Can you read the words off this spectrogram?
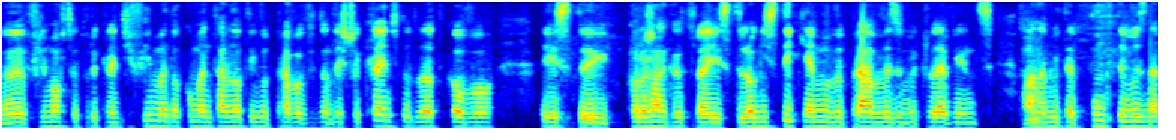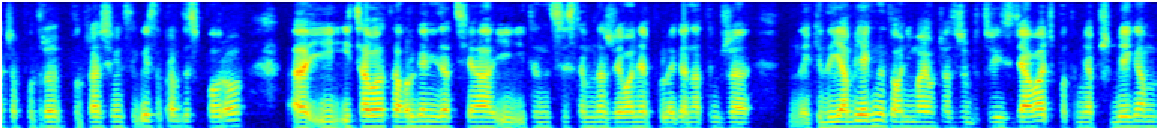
e, filmowca, który kręci filmy dokumentalne o tych wyprawach, więc on jeszcze kręci to dodatkowo. Jest y, koleżanka, która jest logistykiem wyprawy zwykle, więc Tak. ona mi te punkty wyznacza po, po trasie, więc tego jest naprawdę sporo. E, I, i cała ta organizacja i, i ten system nasz działania polega na tym, że e, kiedy ja biegnę, to oni mają czas, żeby coś zdziałać, potem ja przybiegam,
